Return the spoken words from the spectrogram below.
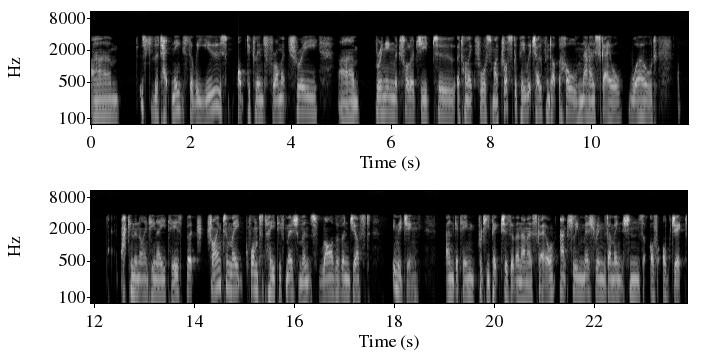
Um, the techniques that we use, optical interferometry, um, bringing metrology to atomic force microscopy, which opened up the whole nanoscale world back in the 1980s, but trying to make quantitative measurements rather than just imaging and getting pretty pictures at the nanoscale, actually measuring the dimensions of objects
